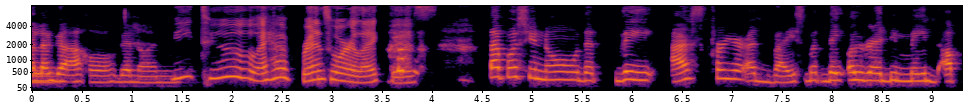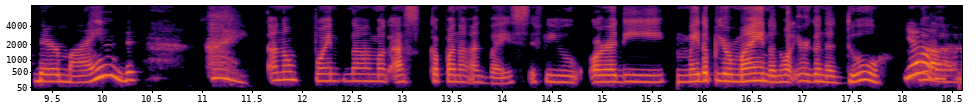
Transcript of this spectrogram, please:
talaga ako. Ganon. Me too. I have friends who are like this. Tapos, you know, that they ask for your advice, but they already made up their mind. Ay, Anong point na mag-ask ka pa ng advice if you already made up your mind on what you're gonna do? yeah.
